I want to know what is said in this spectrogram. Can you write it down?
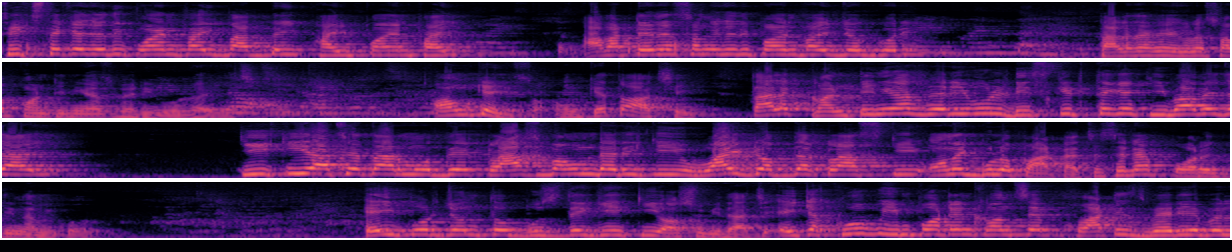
সিক্স থেকে যদি পয়েন্ট ফাইভ বাদ দিই ফাইভ পয়েন্ট ফাইভ আবার টেনের সঙ্গে যদি পয়েন্ট ফাইভ যোগ করি, তাহলে দেখো এগুলো সব কন্টিনিউয়াস ভেরিয়েবল হয়ে গেছে। অঙ্কেই অঙ্কে তো আছেই। তাহলে কন্টিনিউয়াস ভেরিয়েবল ডিসক্রিট থেকে কীভাবে যায়? কি কি আছে তার মধ্যে? ক্লাস বাউন্ডারি কি? ওয়াইড অফ দ্য ক্লাস কি? অনেকগুলো পার্ট আছে, সেটা পরের দিন আমি করব। এই পর্যন্ত বুঝতে গিয়ে কি অসুবিধা আছে? এইটা খুব important concept what is variable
